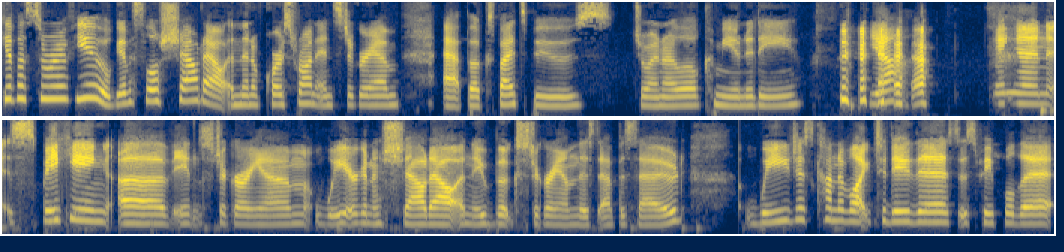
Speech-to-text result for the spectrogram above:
give us a review, give us a little shout out. And then, of course, we're on Instagram at Books Bites Booze. Join our little community. Yeah. And speaking of Instagram, we are going to shout out a new Bookstagram this episode. We just kind of like to do this as people that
